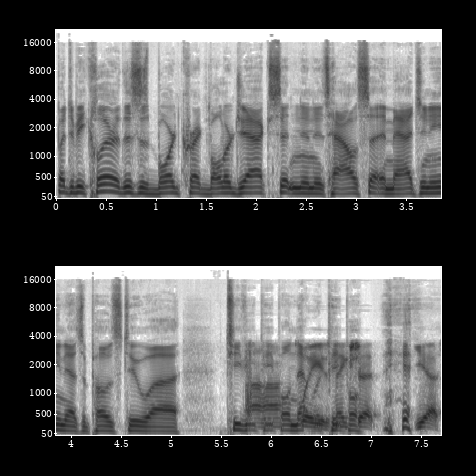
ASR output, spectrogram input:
But to be clear, this is bored Craig Bolerjack sitting in his house uh, imagining as opposed to uh, TV Uh-huh. people, network Please make people. sure. yes,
